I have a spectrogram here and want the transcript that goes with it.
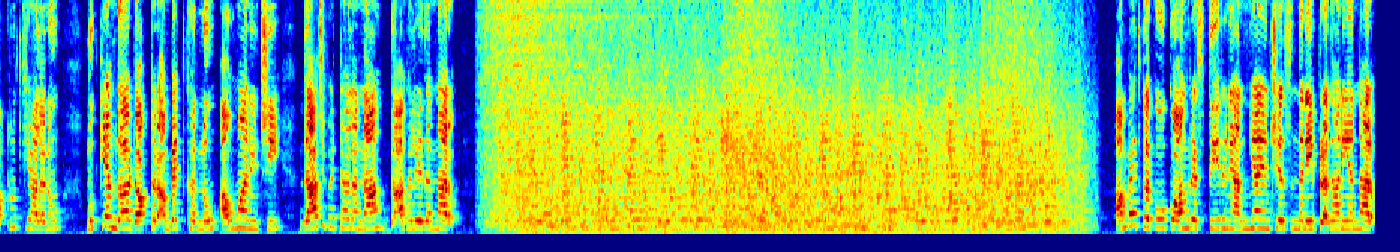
అకృత్యాలను ముఖ్యంగా డాక్టర్ అంబేద్కర్ను అవమానించి దాచిపెట్టాలన్నా దాగలేదన్నారు. అంబేద్కర్కు కాంగ్రెస్ తీరని అన్యాయం చేసిందని ప్రధాని అన్నారు.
